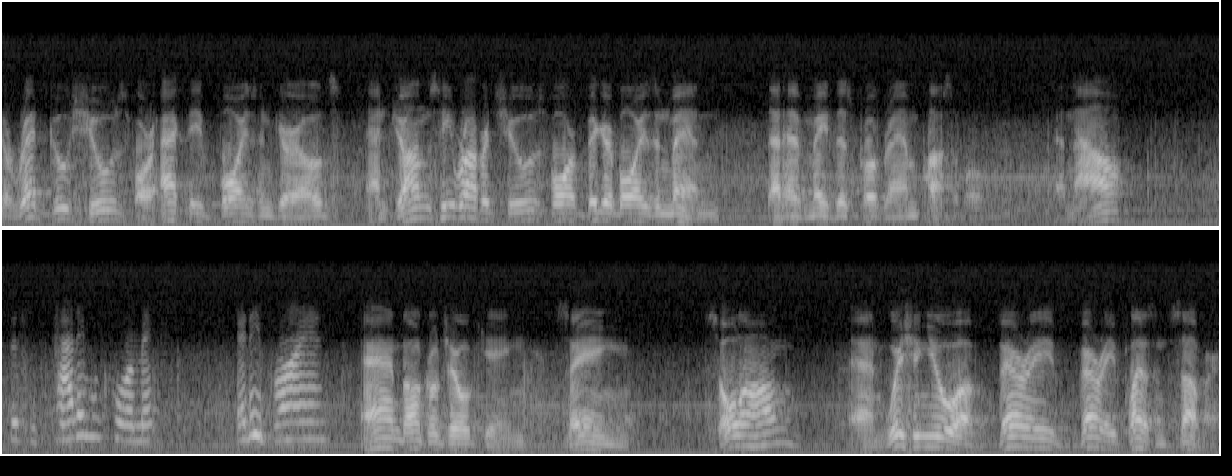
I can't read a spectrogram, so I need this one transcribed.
to Red Goose Shoes for active boys and girls and John C. Roberts Shoes for bigger boys and men that have made this program possible. And now, This is Patty McCormick, Eddie Bryan, and Uncle Joe King saying so long and wishing you a very, very pleasant summer.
